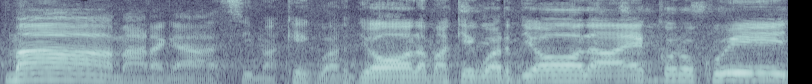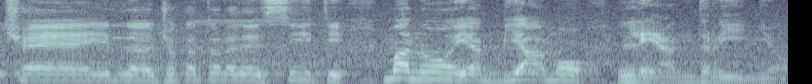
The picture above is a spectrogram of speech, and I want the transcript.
Ma, ma ragazzi, ma che Guardiola, ma che Guardiola, eccolo qui, c'è il giocatore del City, ma noi abbiamo Leandrigno.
